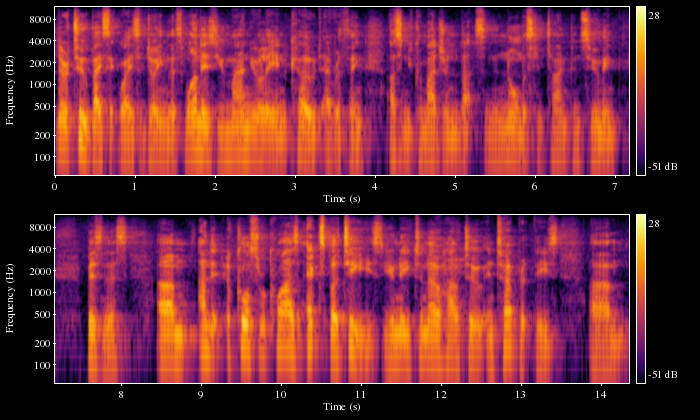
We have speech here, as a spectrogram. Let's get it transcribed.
there are two basic ways of doing this. One is you manually encode everything. As you can imagine, that's an enormously time-consuming business. Um, and it, of course, requires expertise. You need to know how to interpret these um,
